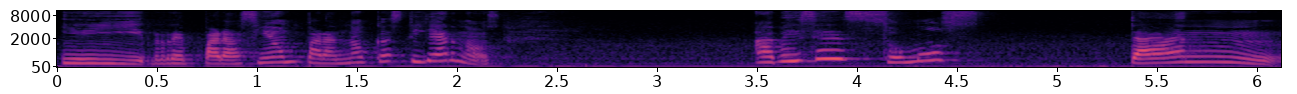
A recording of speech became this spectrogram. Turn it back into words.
y reparación para no castigarnos. A veces somos tan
